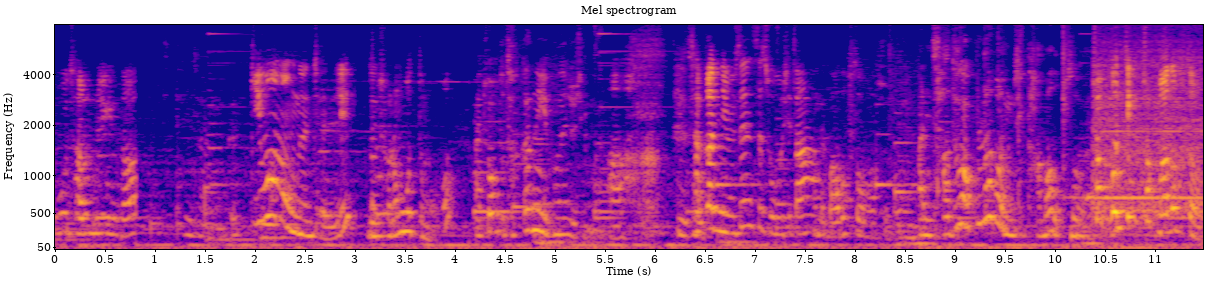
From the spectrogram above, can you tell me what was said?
오, 잘 움직인다. 팀장 끝. 끼워 먹는 jel리? 너 저런 것도 먹어? 아니 저것도 작가님이 보내주신 거야. 아, 작가님 센스 좋으시다. 근데 맛없어가지고. 아니 자두가 콜라보한 음식 다 맛없어. 초코 틱촉 맛없어.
